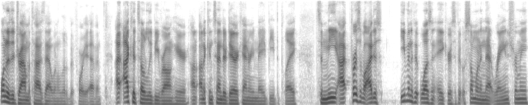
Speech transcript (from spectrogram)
wanted to dramatize that one a little bit for you, Evan. I, I could totally be wrong here on, on a contender. Derrick Henry may be the play. To me, I first of all, I just even if it wasn't Akers, if it was someone in that range for me,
